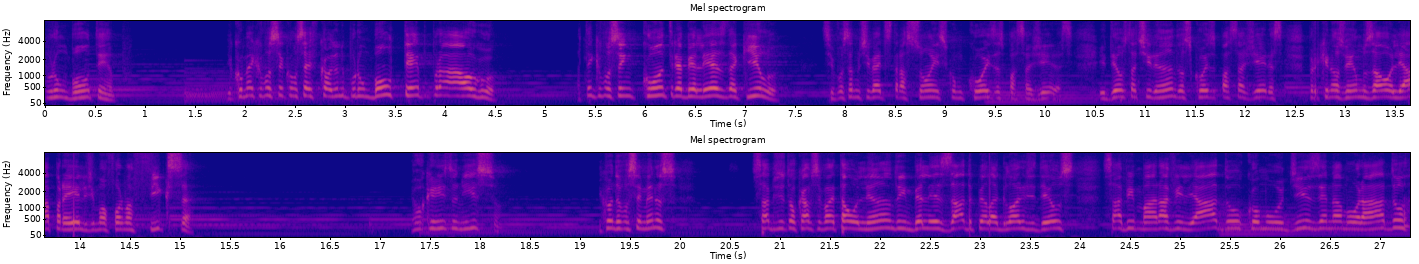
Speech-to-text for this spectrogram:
por um bom tempo. E como é que você consegue ficar olhando por um bom tempo para algo? Até que você encontre a beleza daquilo se você não tiver distrações com coisas passageiras, e Deus está tirando as coisas passageiras, para que nós venhamos a olhar para Ele de uma forma fixa. Eu acredito nisso. E quando você menos sabe de tocar, você vai estar olhando, embelezado pela glória de Deus, sabe, maravilhado, como diz enamorado.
